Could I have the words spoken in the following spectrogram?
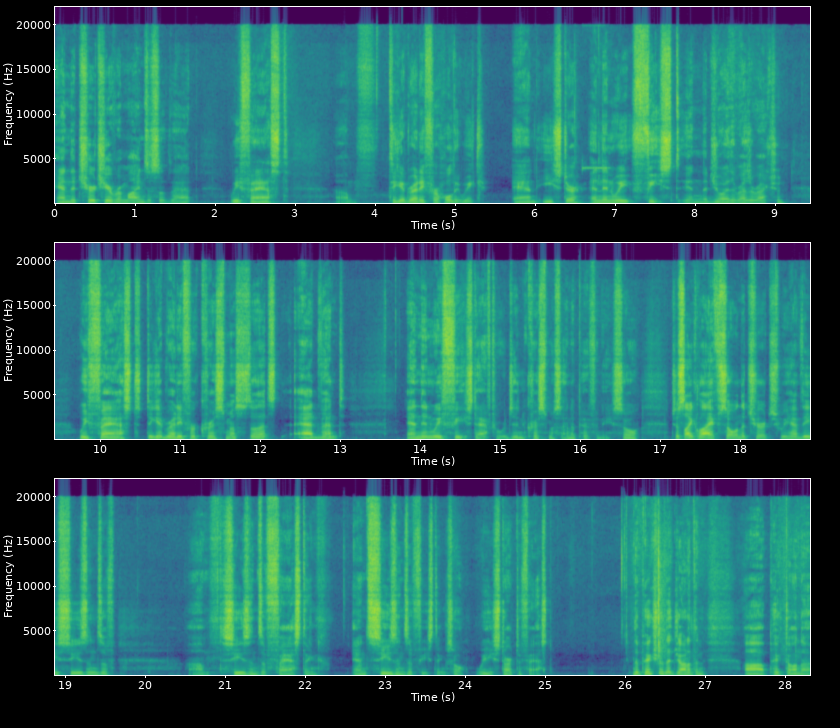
And the church here reminds us of that. We fast um, to get ready for Holy Week and Easter, and then we feast in the joy of the resurrection. We fast to get ready for Christmas, so that's Advent, and then we feast afterwards in Christmas and Epiphany. So, just like life, so in the church, we have these seasons of um, seasons of fasting, and seasons of feasting. So we start to fast. The picture that Jonathan uh, picked on the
